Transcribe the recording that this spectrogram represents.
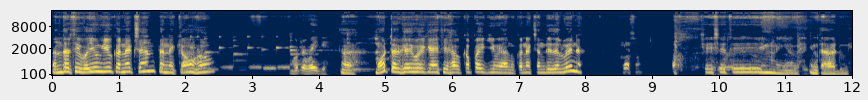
અંદરથી વયું ગયું કનેક્શન તને કહું હું. મોટર વહી ગઈ. હા મોટર ગઈ હોય ક્યાંયથી હાવ કપાઈ ગયું હોય આનું કનેક્શન દીધેલું હોય ને? ખેંચો. ખેસેથી એમ નહીં આવે એમ તો હાર્ડ હોય.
